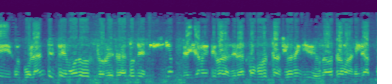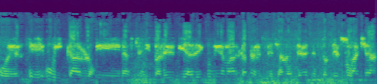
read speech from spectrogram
eh, los volantes, tenemos los los retratos del niño, precisamente para hacer las confrontaciones y de una u otra manera poder eh, ubicarlo en las principales vías de Cundinamarca, pero especialmente en el sector de Soacha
